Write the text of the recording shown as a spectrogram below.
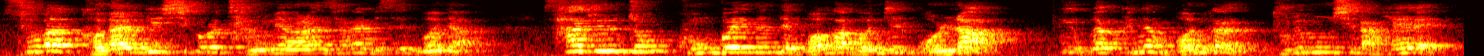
수박 거달기식으로 장명하는 사람이 있으면 뭐냐? 사주는 좀 공부했는데 뭐가 뭔지 몰라. 그냥 뭔가 두루뭉실하게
